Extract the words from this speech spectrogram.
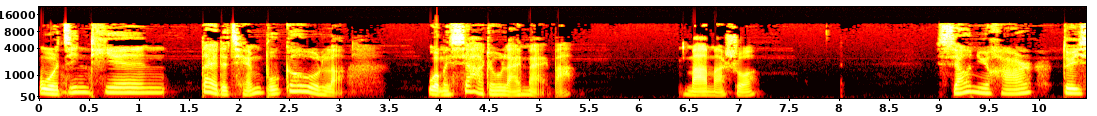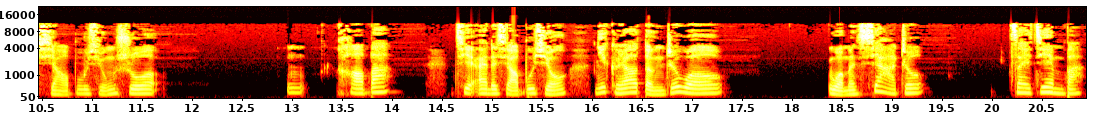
我今天带的钱不够了，我们下周来买吧。”妈妈说。小女孩对小布熊说：“嗯，好吧，亲爱的小布熊，你可要等着我哦。我们下周再见吧。”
